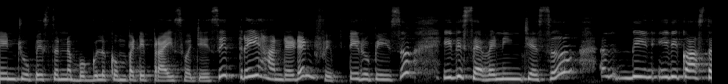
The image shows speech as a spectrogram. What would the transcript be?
నేను చూపిస్తున్న బొగ్గుల కుంపటి ప్రైస్ వచ్చేసి three hundred and fifty rupees ఇది సెవెన్ ఇంచెస్ దీని ఇది కాస్త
